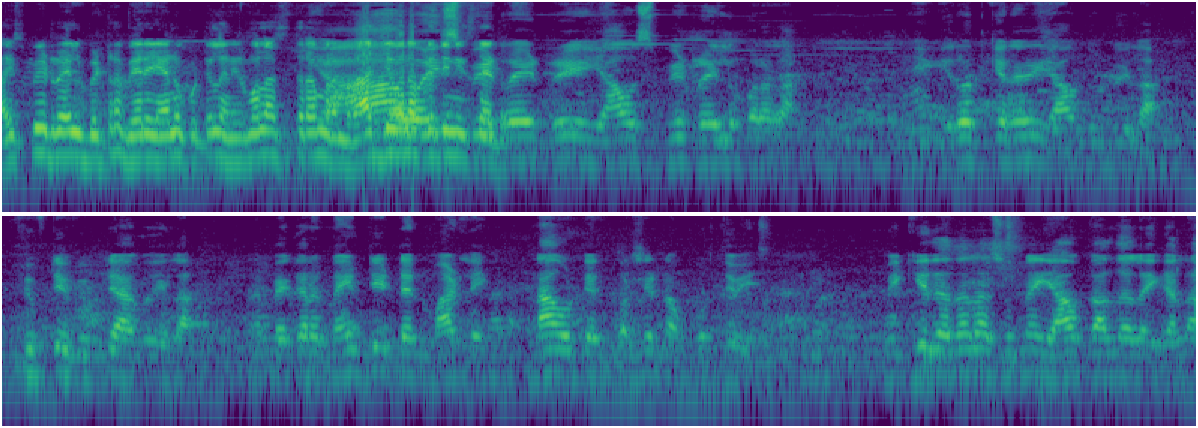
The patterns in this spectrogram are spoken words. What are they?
ಹೈ ಸ್ಪೀಡ್ ರೈಲ್ ಬಿಟ್ರೆ ಬೇರೆ ಏನು ಕೊಟ್ಟಿಲ್ಲ. ನಿರ್ಮಲಾ ಸೀತಾರಾಮನ್ ರಾಜ್ಯವನ್ನ ಯಾವ ಪ್ರತಿನಿಧಿಸ್ತಾ ಸ್ಪೀಡ್ ರೈಲ್ ಯಾವ ಸ್ಪೀಡ್ ರೈಲು ಬರಲ್ಲ. ಇರೋದಕ್ಕೆ ಯಾವ ದುಡ್ಡು ಇಲ್ಲ. ಫಿಫ್ಟಿ ಫಿಫ್ಟಿ ಆಗೋದಿಲ್ಲ ಬೇಕಾದ್ರೆ ನೈಂಟಿ ಟೆನ್ ಮಾಡಲಿ. ನಾವು ಟೆನ್ ಪರ್ಸೆಂಟ್ ನಾವು ಕೊಡ್ತೀವಿ. ಮಿಕ್ಕಿದೆಲ್ಲ ಸುಮ್ಮನೆ ಯಾವ ಕಾಲದಲ್ಲ ಈಗೆಲ್ಲ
